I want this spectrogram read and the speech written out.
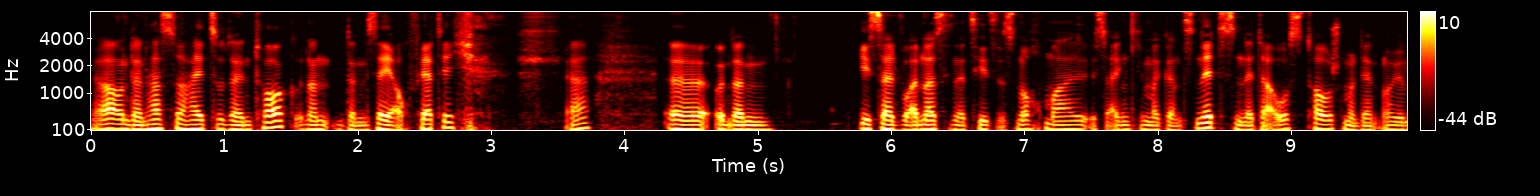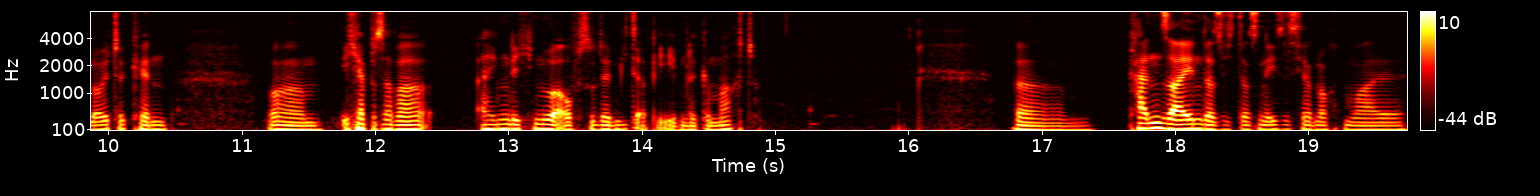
Ja, und dann hast du halt so deinen Talk und dann, dann ist er ja auch fertig. ja, äh, und dann gehst du halt woanders hin, erzählst es nochmal, ist eigentlich immer ganz nett, ist ein netter Austausch, man lernt neue Leute kennen. Ähm, ich habe das aber eigentlich nur auf so der Meetup-Ebene gemacht. Ähm, kann sein, dass ich das nächstes Jahr nochmal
